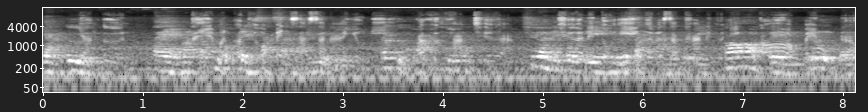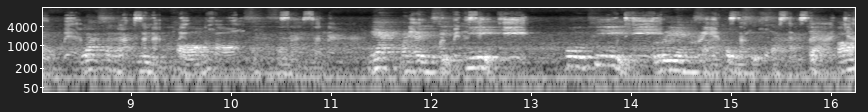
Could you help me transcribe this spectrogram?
อย่างอื่นแต่มันก็ถือว่าเป็นศาสนาอยู่ดีก็คือความเชื่อ เชื่อในตัวเองหรือศรัทธาในตัวเองก็เป็นรูปแบบลักษณะหนึ่งของศาสนาเนี่ยมันเป็นสิ่งที่ผู้ที่เรียนสังคมศึกษาจะ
